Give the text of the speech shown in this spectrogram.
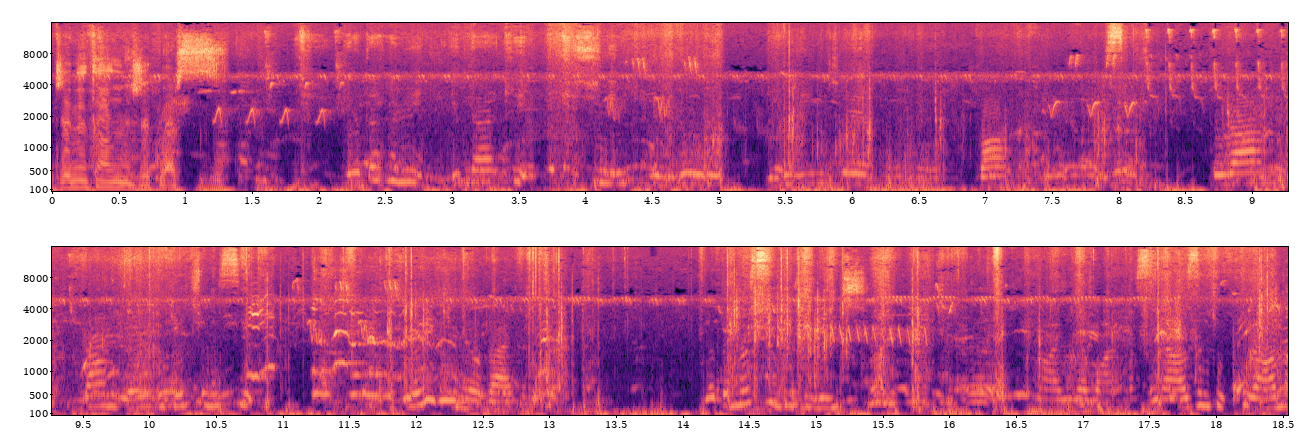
cennet almayacaklar sizi. ya da hani illaki kişinin bu bilince durağından yolu geçmesi gerekmiyor belki. Ya da nasıl bir bilinç e, haline varması lazım ki Kur'an'ı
